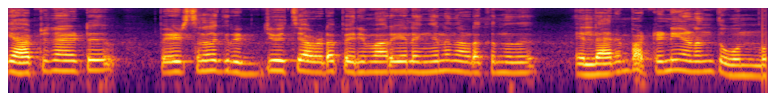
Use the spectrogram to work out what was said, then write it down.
ക്യാപ്റ്റനായിട്ട് പേഴ്സണൽ ഗ്രിഡ്ജ് വെച്ച് അവിടെ പെരുമാറിയാൽ എങ്ങനെ നടക്കുന്നത്? എല്ലാവരും പട്ടിണിയാണെന്ന് തോന്നുന്നു.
